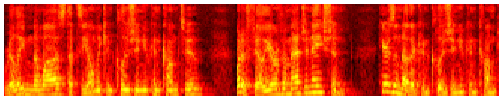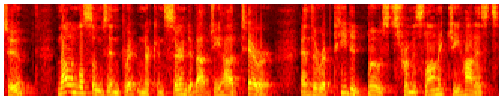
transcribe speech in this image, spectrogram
Really, Nawaz? That's the only conclusion you can come to? What a failure of imagination. Here's another conclusion you can come to. Non-Muslims in Britain are concerned about jihad terror and the repeated boasts from Islamic jihadists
